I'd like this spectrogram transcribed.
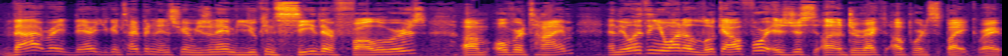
That right there, you can type in an Instagram username, you can see their followers um, over time. And the only thing you want to look out for is just a direct upward spike, right?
